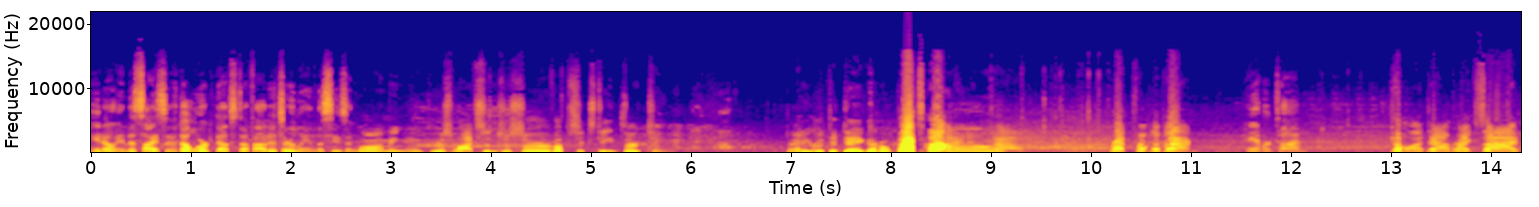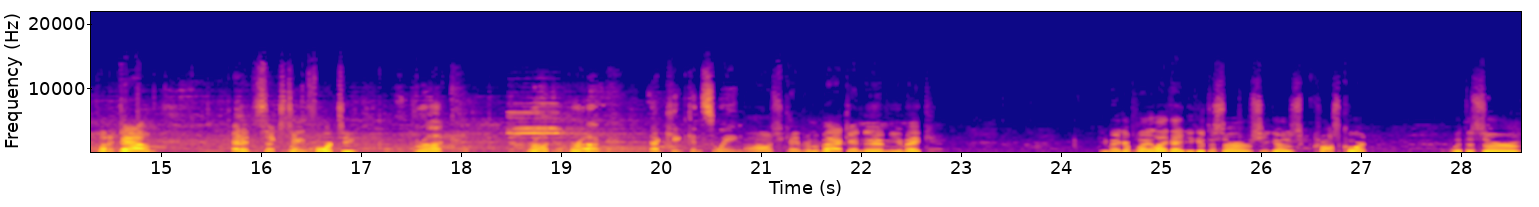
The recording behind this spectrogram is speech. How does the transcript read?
you know, indecisive. They'll work that stuff out. It's early in the season. Well, I mean, Karis Watson to serve up 16 13. Betty with the dig. They'll go backside. Brooke from the back. Hammer time. Come on down right side. Put it down. And it's 16 14. Brooke, Brooke, Brooke. That kid can swing. Oh, she came from the back, and then you make you make a play like that, you get the serve. She goes cross court with the serve,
